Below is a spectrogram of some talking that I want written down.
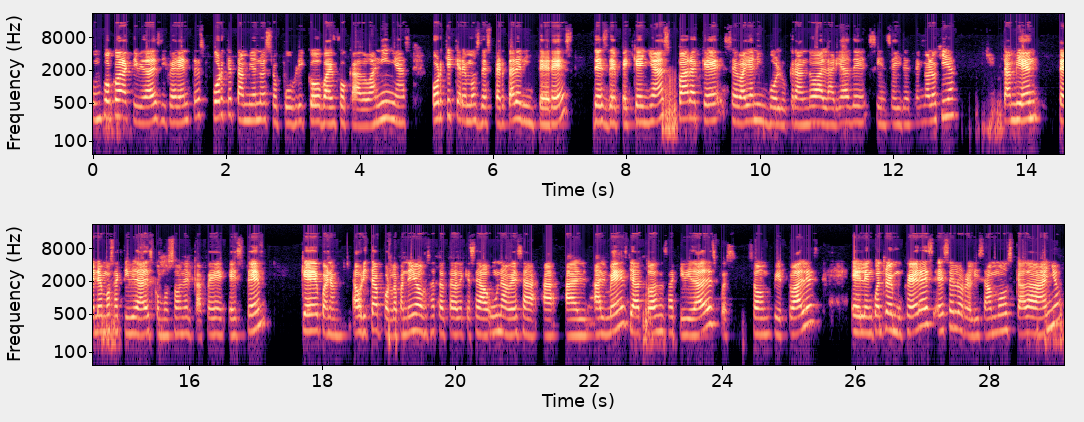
un poco de actividades diferentes porque también nuestro público va enfocado a niñas, porque queremos despertar el interés desde pequeñas para que se vayan involucrando al área de ciencia y de tecnología. También tenemos actividades como son el café STEM, que bueno, ahorita por la pandemia vamos a tratar de que sea una vez al, mes, ya todas las actividades pues son virtuales. El encuentro de mujeres, ese lo realizamos cada año.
